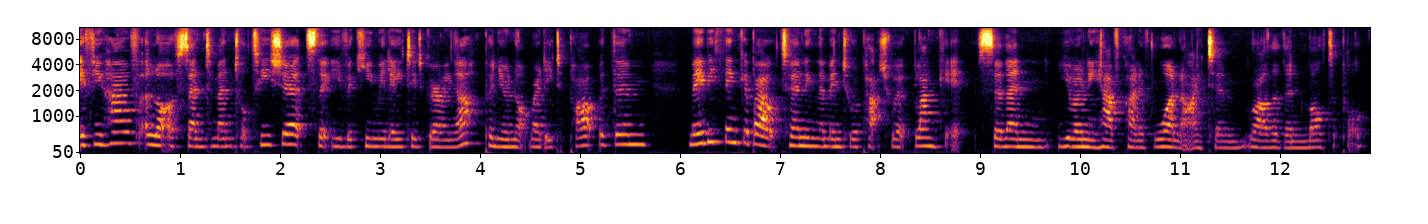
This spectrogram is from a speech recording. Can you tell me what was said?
If you have a lot of sentimental t shirts that you've accumulated growing up and you're not ready to part with them, maybe think about turning them into a patchwork blanket so then you only have kind of one item rather than multiple.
